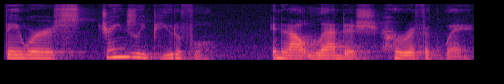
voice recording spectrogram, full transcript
They were strangely beautiful in an outlandish, horrific way,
